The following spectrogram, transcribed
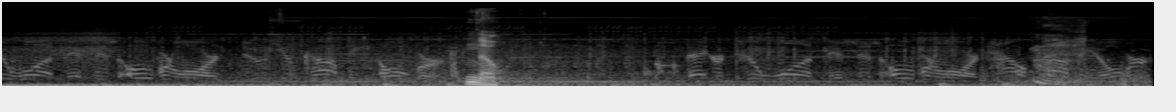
2-1, this is Overlord. Do you copy? Over. No. Dagger 2-1, this is Overlord. How copy? Over.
